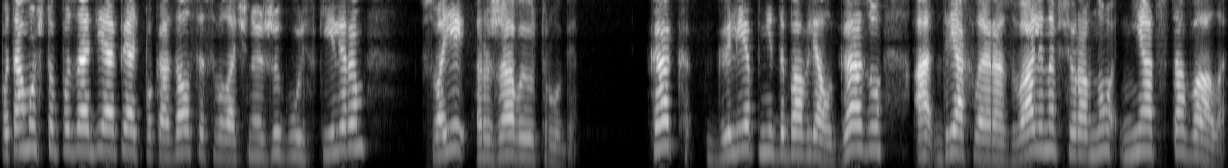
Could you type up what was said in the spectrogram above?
потому что позади опять показался сволочной «Жигуль» с киллером в своей ржавой утробе. Как Глеб не добавлял газу, а дряхлая развалина все равно не отставала,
